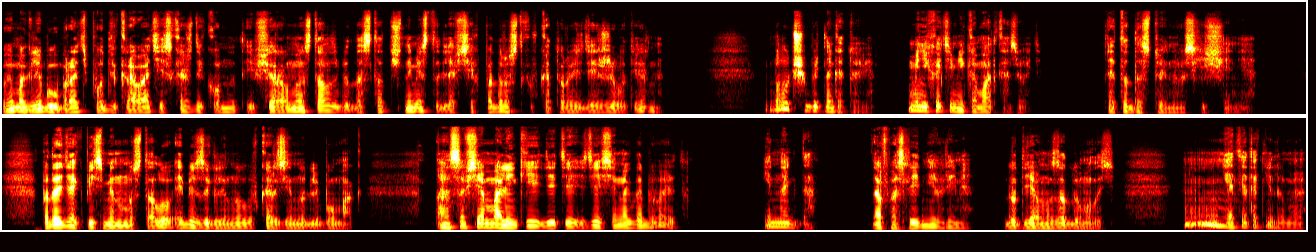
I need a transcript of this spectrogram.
Вы могли бы убрать по две кровати из каждой комнаты, и все равно осталось бы достаточно места для всех подростков, которые здесь живут, верно? Лучше быть наготове. Мы не хотим никому отказывать. Это достойно восхищения. Подойдя к письменному столу, Эбби заглянула в корзину для бумаг. — А совсем маленькие дети здесь иногда бывают? — Иногда. — А в последнее время? Дот явно задумалась. — Нет, я так не думаю.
